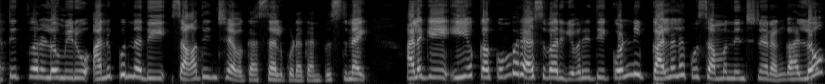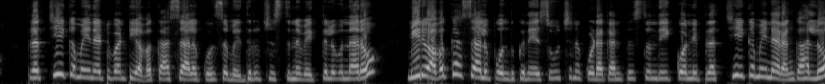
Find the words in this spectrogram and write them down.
అతి త్వరలో మీరు అనుకున్నది సాధించే అవకాశాలు కూడా కనిపిస్తున్నాయి. అలాగే ఈ యొక్క కుంభరాశి వారు ఎవరైతే కొన్ని కళలకు సంబంధించిన రంగాల్లో ప్రత్యేకమైనటువంటి అవకాశాల కోసం ఎదురు చూస్తున్న వ్యక్తులు ఉన్నారో మీరు అవకాశాలు పొందుకునే సూచన కూడా కనిపిస్తుంది. కొన్ని ప్రత్యేకమైన రంగాల్లో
